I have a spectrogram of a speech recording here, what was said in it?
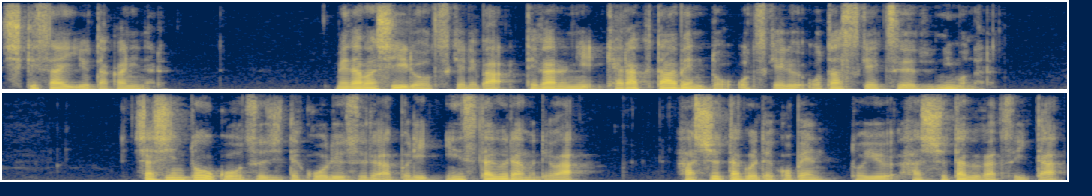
色彩豊かになる。目玉シールをつければ手軽にキャラクター弁当をつけるお助けツールにもなる。写真投稿を通じて交流するアプリ、インスタグラムでは、ハッシュタグでコペンというハッシュタグがついた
